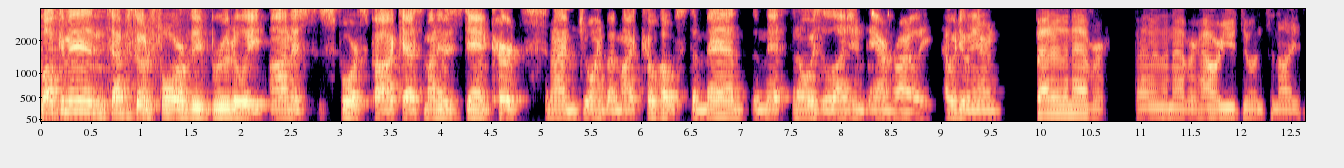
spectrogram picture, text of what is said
Welcome in to episode four of the Brutally Honest Sports Podcast. My name is Dan Kurtz, and I'm joined by my co-host, the man, the myth, and always the legend, Aaron Riley. How we doing, Aaron? Better than ever. Better than ever. How are you doing tonight?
